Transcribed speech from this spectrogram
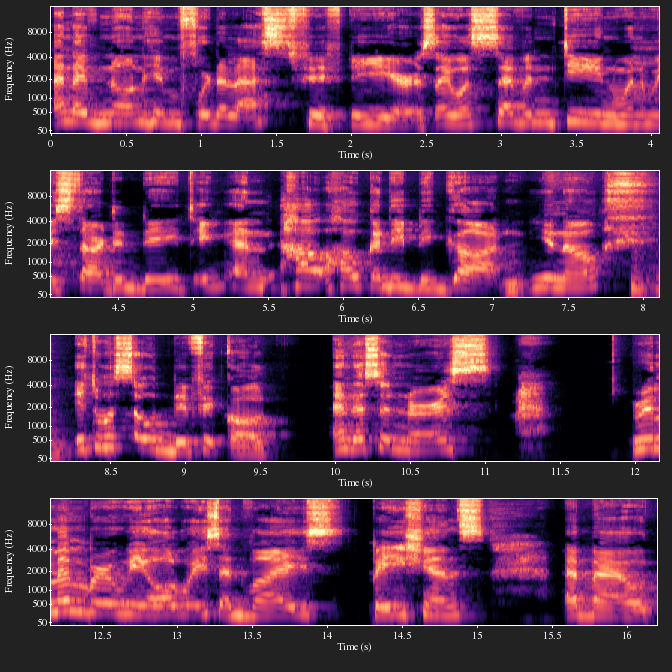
and I've known him for the last 50 years. I was 17 when we started dating, and how, how could he be gone? You know, mm-hmm. it was so difficult. And as a nurse, remember, we always advise patients about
